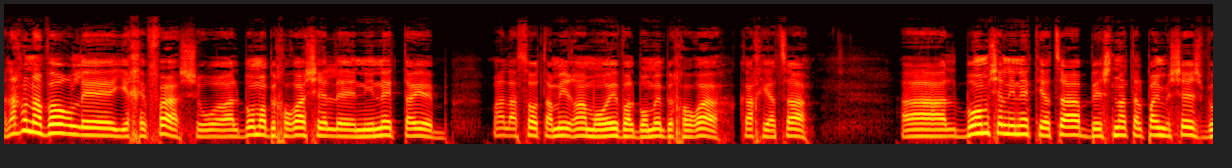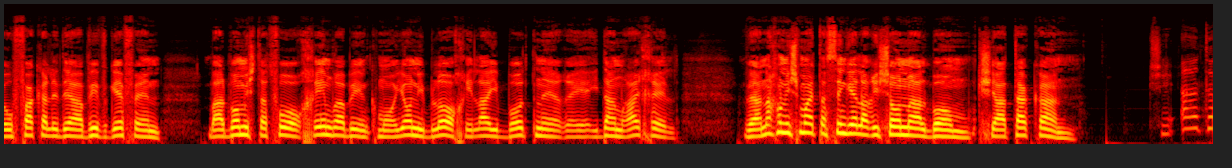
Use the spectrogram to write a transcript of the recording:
אנחנו נעבור ליחפה, שהוא אלבום הבכורה של אה, נינט טייב. מה לעשות, אמיר רם אוהב אלבומי בכורה, כך יצא. האלבום של נינט יצא בשנת 2006 והופק על ידי אביב גפן. באלבום השתתפו אורחים רבים כמו יוני בלוך, אילי בוטנר, אה, עידן רייכל, ואנחנו נשמע את הסינגל הראשון מהאלבום, כשאתה כאן. כשאתה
